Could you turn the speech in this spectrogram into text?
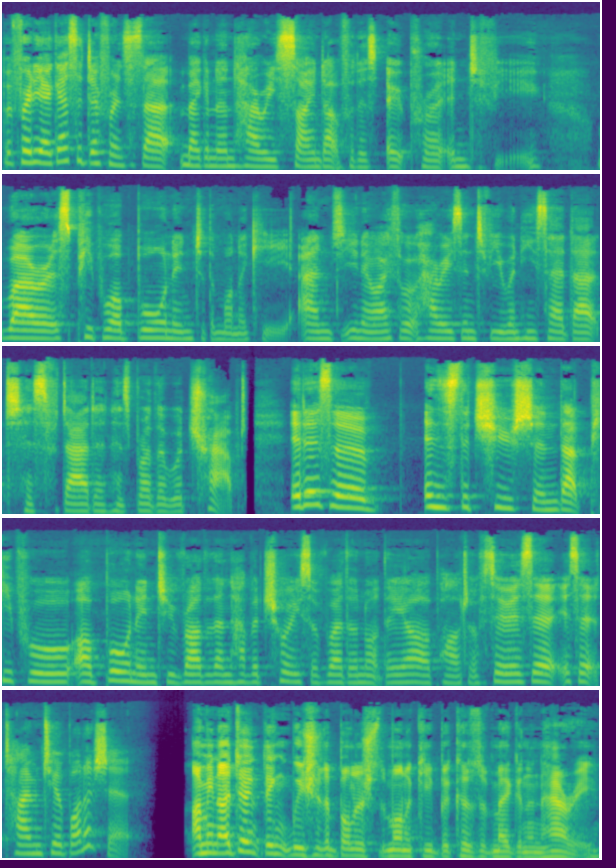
But Freddie, I guess the difference is that Meghan and Harry signed up for this Oprah interview, whereas people are born into the monarchy. And, you know, I thought Harry's interview when he said that his dad and his brother were trapped. It is a institution that people are born into rather than have a choice of whether or not they are a part of. So is it is it time to abolish it? I mean, I don't think we should abolish the monarchy because of Meghan and Harry.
